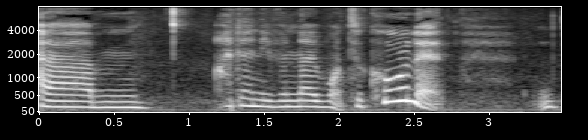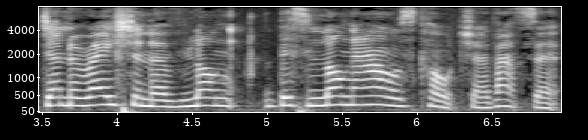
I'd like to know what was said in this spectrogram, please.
Um, I don't even know what to call it. Generation of long, this long hours culture. That's it.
